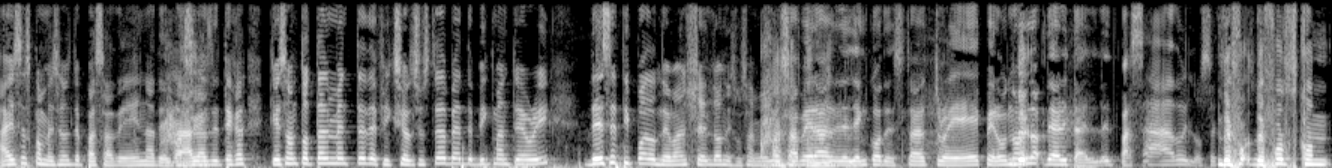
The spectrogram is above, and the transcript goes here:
A esas convenciones de Pasadena, de Ajá, Dallas, sí. de Texas, que son totalmente de ficción. Si usted ve The Big Man Theory, de ese tipo a donde van Sheldon y sus amigos Ajá, a ver al elenco de Star Trek, pero no De- lo- de ahorita, el, el pasado y los de, de ForceCon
